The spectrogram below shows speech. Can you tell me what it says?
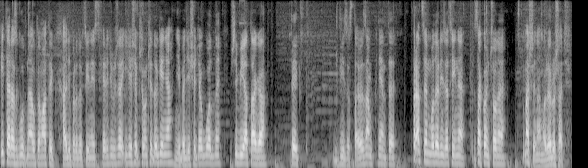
I teraz główny automatyk hali produkcyjnej stwierdził, że idzie się przyłączyć do Gienia, nie będzie siedział głodny. Przybija taga, pyk, drzwi zostały zamknięte, prace modernizacyjne zakończone, maszyna może ruszać.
